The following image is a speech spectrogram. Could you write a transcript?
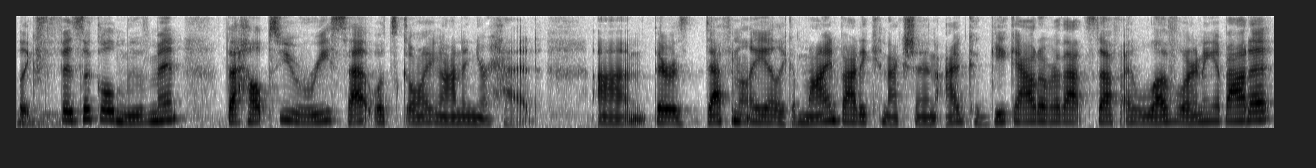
like physical movement, that helps you reset what's going on in your head. Um, there is definitely like a mind body connection. I could geek out over that stuff. I love learning about it.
